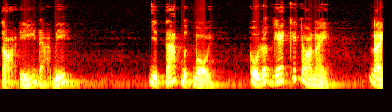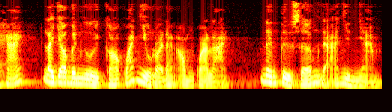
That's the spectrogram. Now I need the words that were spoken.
tỏ ý đã biết. Dịch táp bực bội, cô rất ghét cái trò này. Đại khái là do bên người có quá nhiều loại đàn ông qua lại, nên từ sớm đã nhìn nhạm.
